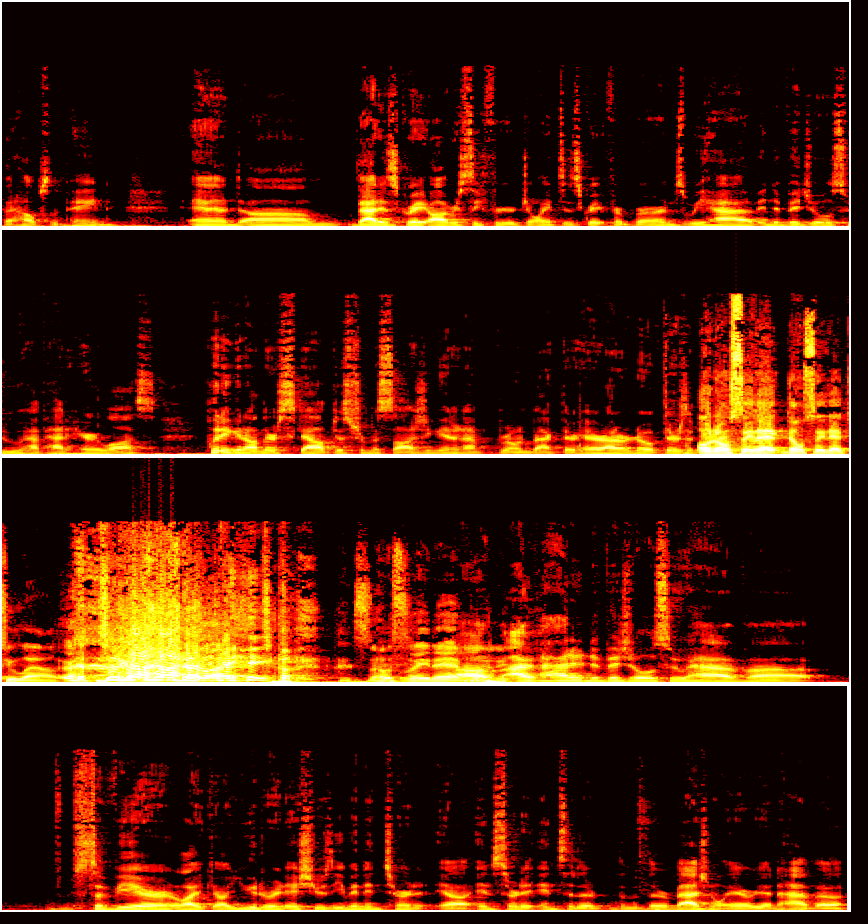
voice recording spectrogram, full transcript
that helps with pain. And um, that is great, obviously, for your joints. It's great for burns. We have individuals who have had hair loss, putting it on their scalp just for massaging it and have grown back their hair. I don't know if there's a Oh, don't say direct that. Don't say that too loud. Like, don't say that, um. I've had individuals who have uh, severe like uh, uterine issues, even intern, uh, inserted into their, the, their vaginal area, and have a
